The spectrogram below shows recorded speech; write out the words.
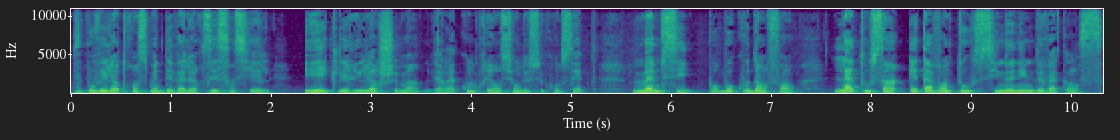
vous pouvez leur transmettre des valeurs essentielles et éclairer leur chemin vers la compréhension de ce concept, même si, pour beaucoup d'enfants, la Toussaint est avant tout synonyme de vacances.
